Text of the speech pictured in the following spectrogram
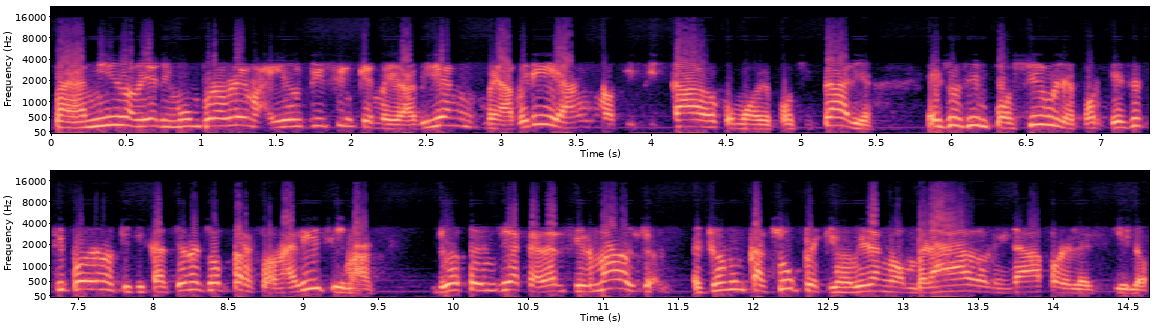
para mí no había ningún problema. Ellos dicen que me habían, me habrían notificado como depositaria. Eso es imposible porque ese tipo de notificaciones son personalísimas. Yo tendría que haber firmado. Yo, yo nunca supe que me hubieran nombrado ni nada por el estilo.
